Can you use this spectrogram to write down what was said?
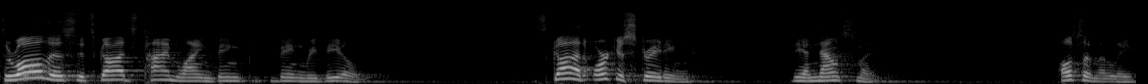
Through all this, it's God's timeline being, being revealed. It's God orchestrating the announcement, ultimately,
